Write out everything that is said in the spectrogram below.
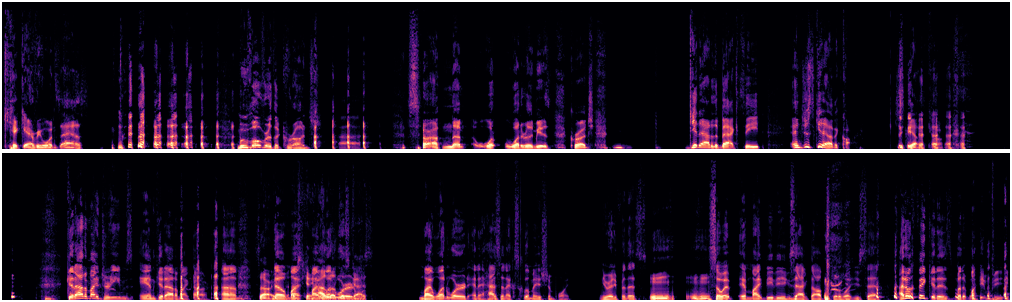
kick everyone's ass. Move over the crunch. Uh, Sorry, I'm not, what what I really mean is crunch. Get out of the back seat and just get out of the car. Just get out of the car. get out of my dreams and get out of my car. Um, Sorry, No, my- my I one word- my one word, and it has an exclamation point. You ready for this? Mm, mhm. So it, it might be the exact opposite of what you said. I don't think it is, but it might be.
